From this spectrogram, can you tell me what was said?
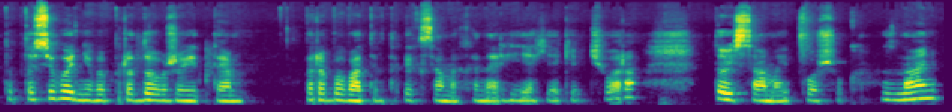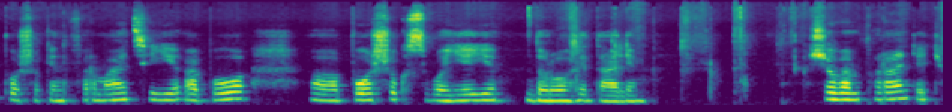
Тобто сьогодні ви продовжуєте перебувати в таких самих енергіях, як і вчора, той самий пошук знань, пошук інформації або е, пошук своєї дороги далі. Що вам порадять?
